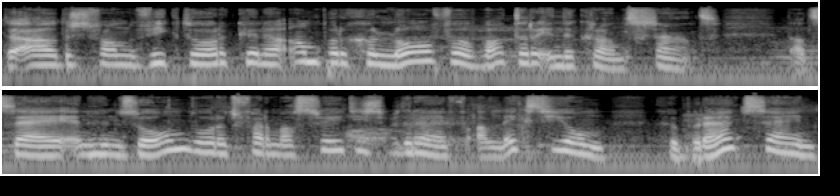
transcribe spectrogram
De ouders van Victor kunnen amper geloven wat er in de krant staat. Dat zij en hun zoon door het farmaceutisch bedrijf Alexion gebruikt zijn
